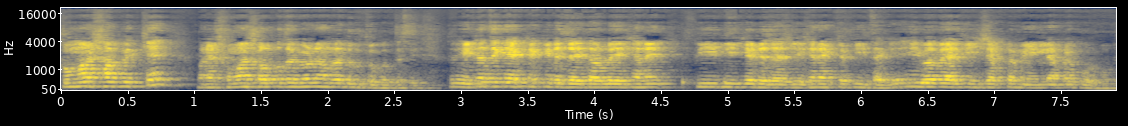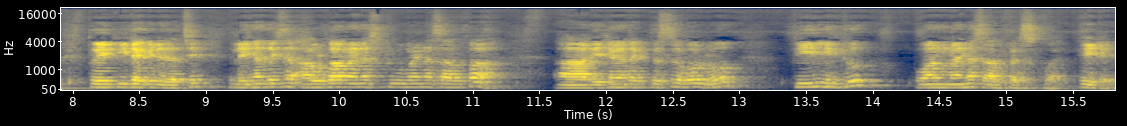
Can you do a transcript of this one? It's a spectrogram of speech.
সময় সাপেক্ষে মানে সময় স্বল্পতার কারণে আমরা দ্রুত করতেছি। তো এটা থেকে একটা কেটে যায়, তাহলে এখানে পি পি কেটে যায় এখানে একটা পি থাকে। এইভাবে আর কি হিসাবটা মেইনলি আমরা করব। তো এই পিটা কেটে যাচ্ছে। তাহলে এখানে দেখছে alpha minus two minus alpha, আর এখানে থাকতেছে হলো P into one minus alpha square. এইটাই।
